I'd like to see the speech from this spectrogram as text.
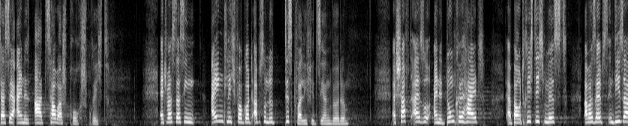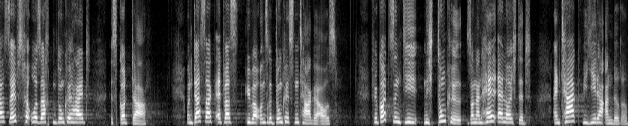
dass er eine Art Zauberspruch spricht. Etwas, das ihn eigentlich vor Gott absolut disqualifizieren würde. Er schafft also eine Dunkelheit, er baut richtig Mist, aber selbst in dieser selbstverursachten Dunkelheit ist Gott da. Und das sagt etwas über unsere dunkelsten Tage aus. Für Gott sind die nicht dunkel, sondern hell erleuchtet, ein Tag wie jeder andere.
